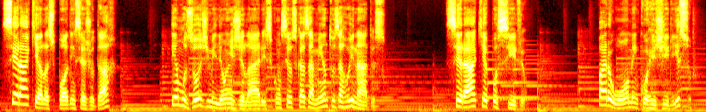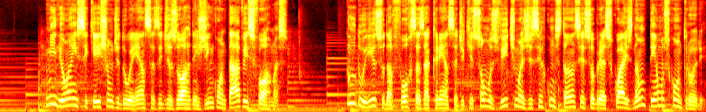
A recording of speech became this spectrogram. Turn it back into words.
Será que elas podem se ajudar? Temos hoje milhões de lares com seus casamentos arruinados. Será que é possível para o homem corrigir isso? Milhões se queixam de doenças e desordens de incontáveis formas. Tudo isso dá forças à crença de que somos vítimas de circunstâncias sobre as quais não temos controle.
